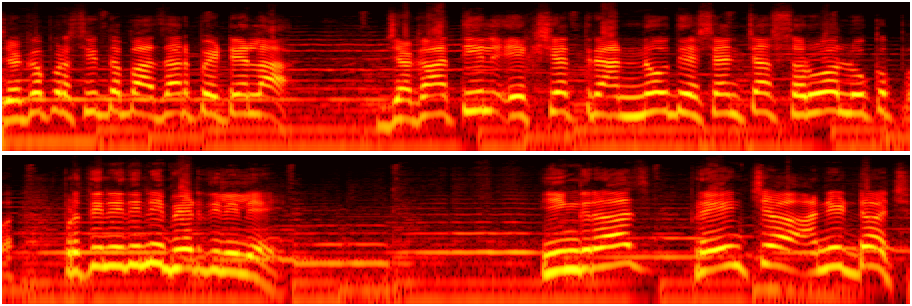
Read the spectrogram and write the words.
जगप्रसिद्ध बाजारपेठेला जगातील एकशे त्र्याण्णव देशांच्या सर्व लोक प्रतिनिधींनी भेट दिलेली आहे. इंग्रज फ्रेंच आणि डच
